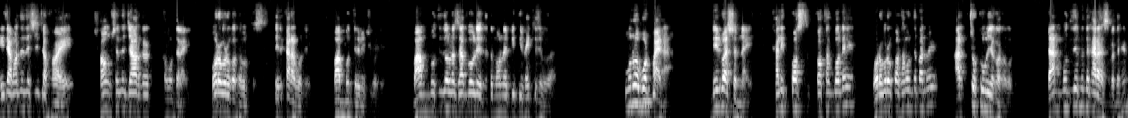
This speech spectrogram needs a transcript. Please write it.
এই যে আমাদের দেশে যেটা হয় সংসদে যাওয়ার ক্ষমতা নাই। বড় বড় কথা বলতেছে এর কারা বলে? বামপন্থীরা বেশি বলে বামপন্থী দলরা যা বলে, তাতে মনে হয় পৃথিবী ভাইতে যাবে কোনো ভোট পায় না। নির্বাচন নাই। খালি কথা বলে, বড় বড় কথা বলতে পারবে, আর চক্ষু বুঝে কথা বলে। ডানপন্থীদের মধ্যে কারা আসবে দেখেন?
